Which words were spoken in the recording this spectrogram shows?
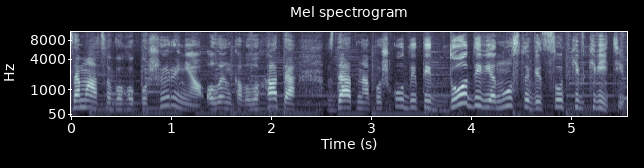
За масового поширення Оленка Волохата здатна пошкодити до 90% квітів.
